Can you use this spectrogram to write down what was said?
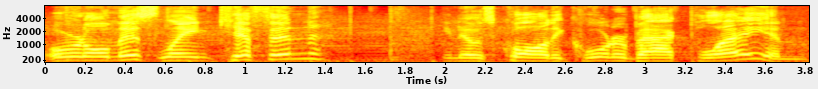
Over at Ole Miss, Lane Kiffin. He knows quality quarterback play and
